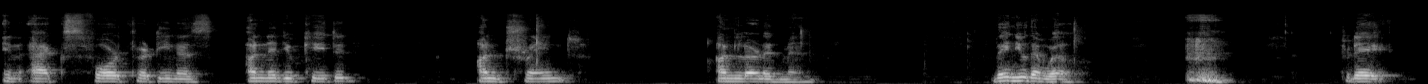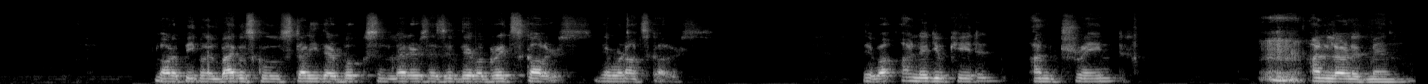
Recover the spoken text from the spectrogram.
in Acts 4:13 as uneducated, untrained, unlearned men. They knew them well. Today, a lot of people in Bible schools study their books and letters as if they were great scholars. They were not scholars. They were uneducated, untrained, unlearned men.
